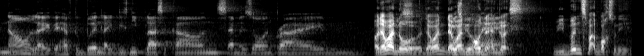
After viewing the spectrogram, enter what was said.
Now, like they have to burn like Disney Plus accounts, Amazon Prime. Oh, that one no, that one, that one, HBO all the Max. Android. We burn smart box only.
